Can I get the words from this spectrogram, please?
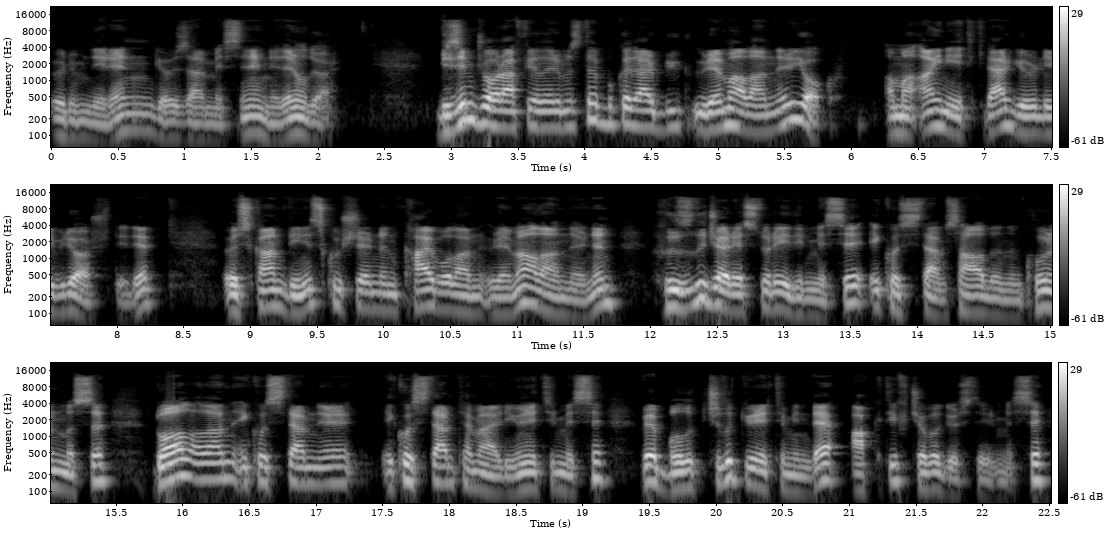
ölümlerin gözlenmesine neden oluyor. Bizim coğrafyalarımızda bu kadar büyük üreme alanları yok ama aynı etkiler görülebiliyor dedi. Özkan deniz kuşlarının kaybolan üreme alanlarının hızlıca restore edilmesi, ekosistem sağlığının korunması, doğal alan ekosistemleri ekosistem temelli yönetilmesi ve balıkçılık yönetiminde aktif çaba gösterilmesi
